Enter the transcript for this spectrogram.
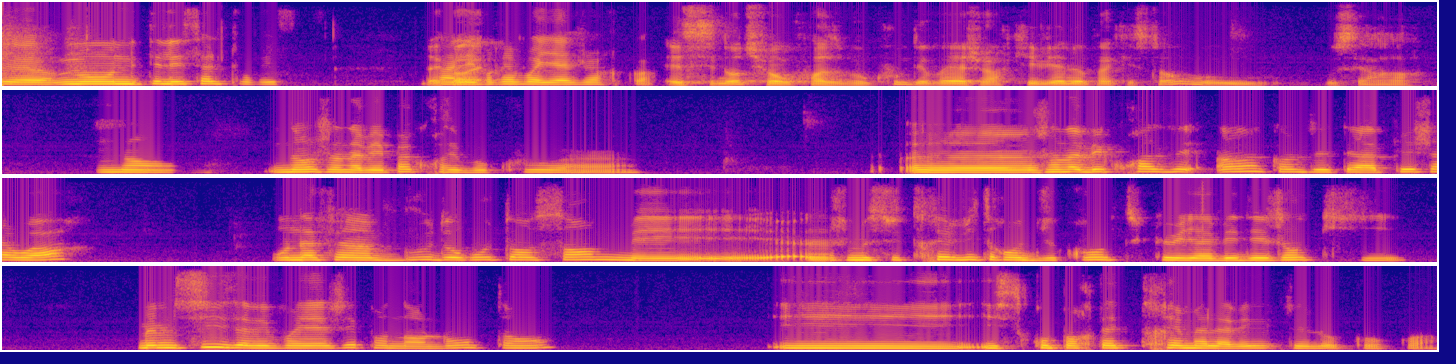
euh, on était les seuls touristes. Enfin, les vrais voyageurs, quoi. Et sinon, tu en croises beaucoup des voyageurs qui viennent au Pakistan ou, c'est rare? Non, non, j'en avais pas croisé beaucoup. Euh. Euh, j'en avais croisé un quand j'étais à Peshawar. On a fait un bout de route ensemble, mais je me suis très vite rendu compte qu'il y avait des gens qui, même s'ils avaient voyagé pendant longtemps, ils, ils se comportaient très mal avec les locaux, quoi.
